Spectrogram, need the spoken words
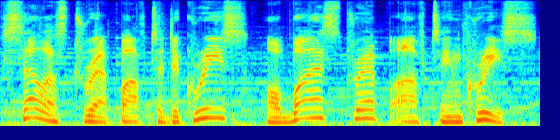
Sellers trap after decrease or buyers trap after increase.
